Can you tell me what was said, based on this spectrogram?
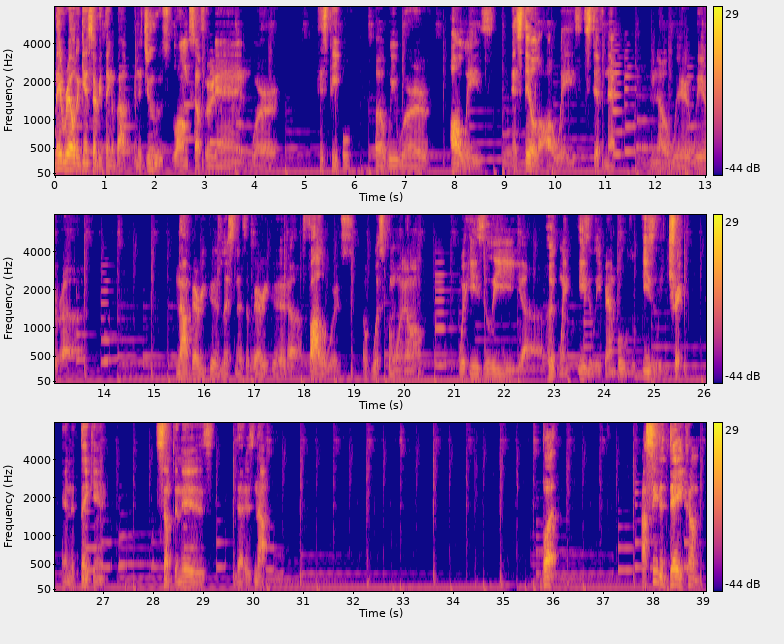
They railed against everything about him, and the Jews long suffered and were his people, but we were always and still are always stiff necked. You know, we're we're uh, not very good listeners or very good uh, followers of what's going on. We're easily uh, hoodwinked, easily bamboozled, easily tricked into thinking something is that is not. But I see the day coming.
